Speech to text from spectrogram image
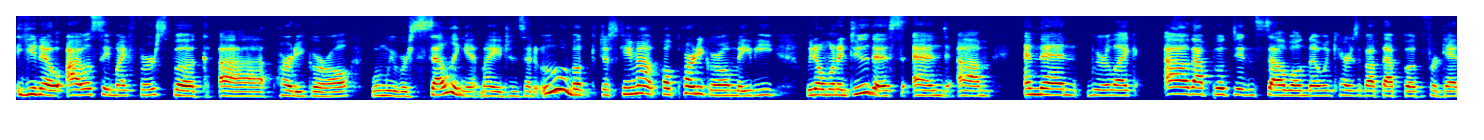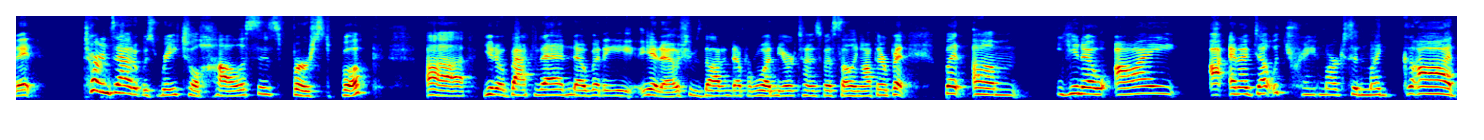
you know, I will say my first book, uh, Party Girl, when we were selling it, my agent said, Ooh, a book just came out called Party Girl. Maybe we don't want to do this. And um, and then we were like, oh, that book didn't sell well. No one cares about that book. Forget it. Turns out it was Rachel Hollis's first book. Uh, you know, back then nobody, you know, she was not a number one New York Times bestselling author, but but um, you know, I I, and I've dealt with trademarks, and my God,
